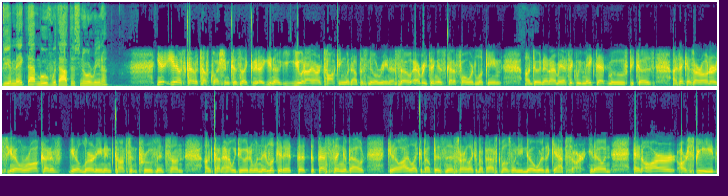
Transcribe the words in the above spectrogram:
do you make that move without this new arena? You, you know, it's kind of a tough question because, like, uh, you know, you and I aren't talking without this new arena. So everything is kind of forward looking on doing that. I mean, I think we make that move because I think as our owners, you know, we're all kind of, you know, learning and constant improvements on, on kind of how we do it. And when they look at it, the, the best thing about, you know, I like about business or I like about basketball is when you know where the gaps are, you know, and, and our, our speed,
